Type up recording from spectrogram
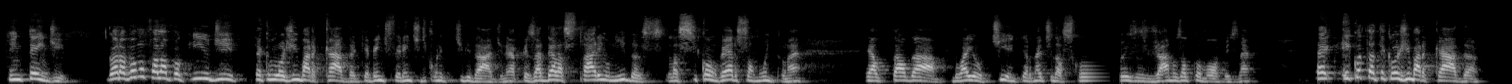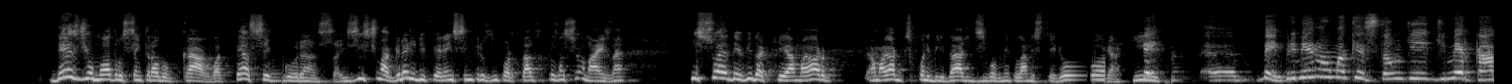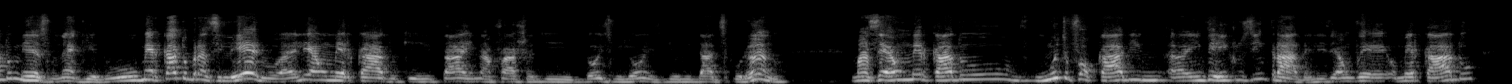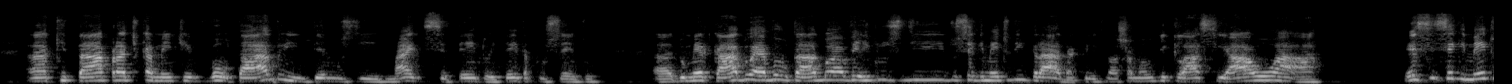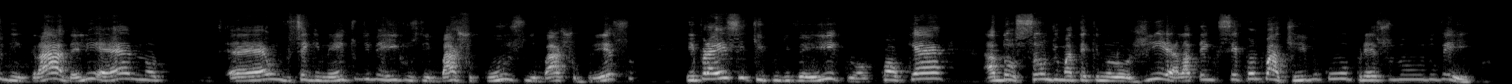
Entendi. Agora vamos falar um pouquinho de tecnologia embarcada, que é bem diferente de conectividade, né? Apesar delas estarem unidas, elas se conversam muito, né? É o tal da, do IoT, a internet das coisas, já nos automóveis, né? É, enquanto a tecnologia embarcada, desde o módulo central do carro até a segurança, existe uma grande diferença entre os importados e os nacionais, né? Isso é devido a que a maior a maior disponibilidade de desenvolvimento lá no exterior, aqui? Bem, é, bem primeiro é uma questão de, de mercado mesmo, né, Guido? O mercado brasileiro ele é um mercado que está aí na faixa de 2 milhões de unidades por ano, mas é um mercado muito focado em, ah, em veículos de entrada. Ele é um, um mercado que está praticamente voltado, em termos de mais de 70%, 80% ah, do mercado é voltado a veículos de, do segmento de entrada, aquele que nós chamamos de classe A ou AA. Esse segmento de entrada ele é, no, é um segmento de veículos de baixo custo, de baixo preço, e para esse tipo de veículo, qualquer adoção de uma tecnologia ela tem que ser compatível com o preço do, do veículo.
